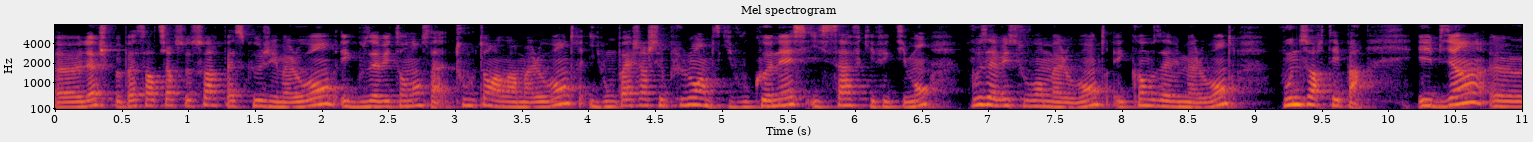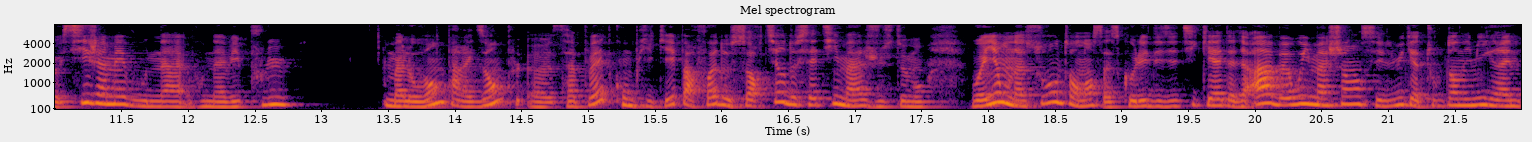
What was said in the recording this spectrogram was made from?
euh, là je peux pas sortir ce soir parce que j'ai mal au ventre, et que vous avez tendance à tout le temps avoir mal au ventre, ils vont pas chercher plus loin parce qu'ils vous connaissent, ils savent qu'effectivement vous avez souvent mal au ventre, et quand vous avez mal au ventre, vous ne sortez pas. Eh bien, euh, si jamais vous n'avez plus mal au ventre par exemple, euh, ça peut être compliqué parfois de sortir de cette image justement. Vous voyez, on a souvent tendance à se coller des étiquettes, à dire ah bah oui machin c'est lui qui a tout le temps des migraines,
